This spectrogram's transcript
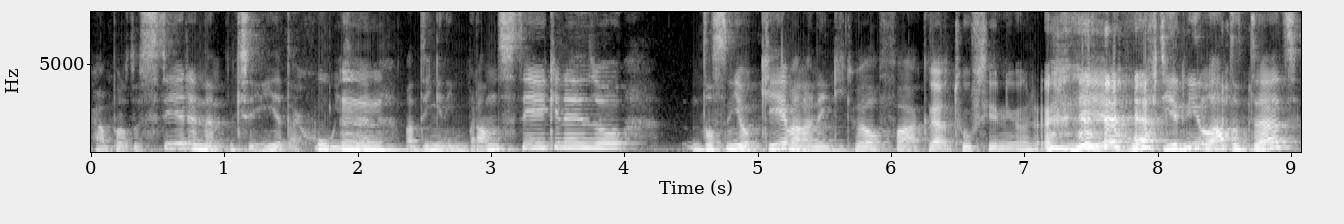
gaan protesteren... En dan, ik zeg niet dat dat goed is, hè. Mm. Maar dingen in brand steken en zo... Dat is niet oké, maar dan denk ik wel, fuck. Ja, het hoeft hier niet, hoor. Nee, je hoeft hier niet, laat het uit.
